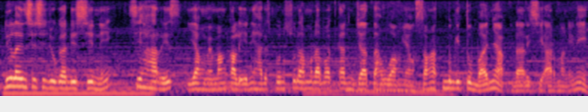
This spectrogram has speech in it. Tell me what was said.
Di lain sisi juga di sini si Haris yang memang kali ini Haris pun sudah mendapatkan jatah uang yang sangat begitu banyak dari si Arman ini.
